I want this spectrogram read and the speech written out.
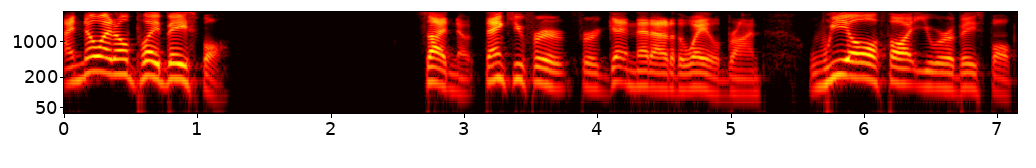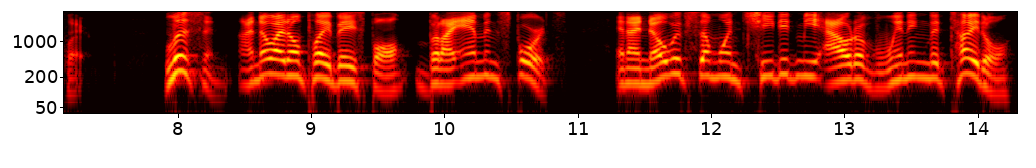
I know I don't play baseball. Side note, thank you for for getting that out of the way, LeBron. We all thought you were a baseball player. Listen, I know I don't play baseball, but I am in sports. And I know if someone cheated me out of winning the title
